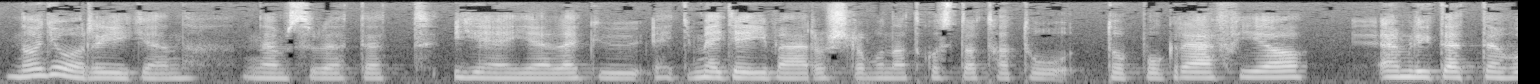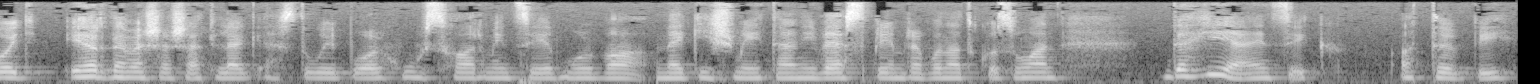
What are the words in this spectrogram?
Nagyon régen nem született ilyen jellegű, egy megyei városra vonatkoztatható topográfia. Említette, hogy érdemes esetleg ezt újból 20-30 év múlva megismételni Veszprémre vonatkozóan, de hiányzik a többi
